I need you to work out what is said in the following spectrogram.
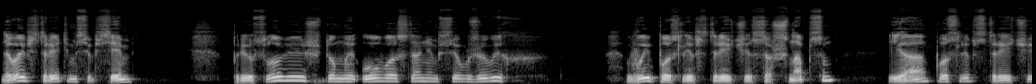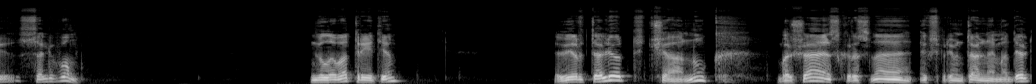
Давай встретимся в семь, при условии, что мы оба останемся в живых. Вы после встречи со Шнапсом, я после встречи со Львом». Глава третья. Вертолет «Чанук» Большая скоростная экспериментальная модель,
